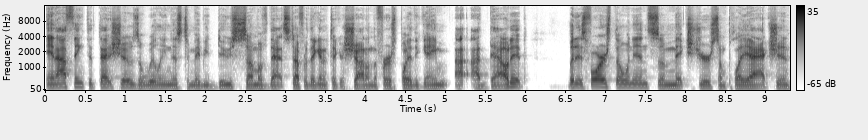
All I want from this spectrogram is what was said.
And I think that that shows a willingness to maybe do some of that stuff. Are they going to take a shot on the first play of the game? I, I doubt it. But as far as throwing in some mixture, some play action,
